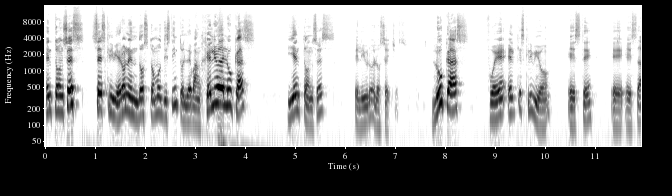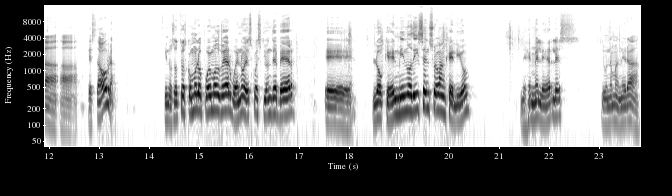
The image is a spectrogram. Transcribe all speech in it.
Entonces se escribieron en dos tomos distintos, el Evangelio de Lucas y entonces el libro de los Hechos. Lucas fue el que escribió este, eh, esta, ah, esta, obra. Y nosotros, ¿cómo lo podemos ver? Bueno, es cuestión de ver eh, lo que él mismo dice en su Evangelio. Déjenme leerles de una manera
